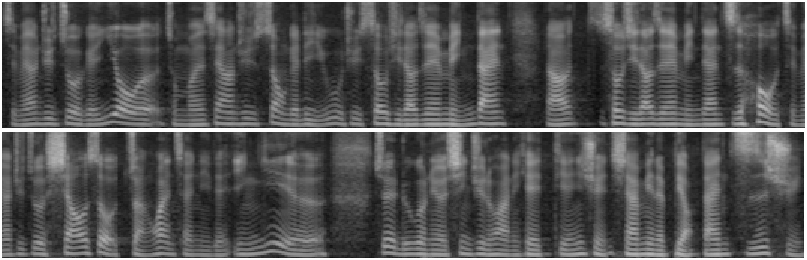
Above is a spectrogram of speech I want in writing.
怎么样去做个诱饵，怎么这样去送个礼物，去收集到这些名单，然后收集到这些名单之后，怎么样去做销售，转换成你的营业额。所以，如果你有兴趣的话，你可以点选下面的表单咨询，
